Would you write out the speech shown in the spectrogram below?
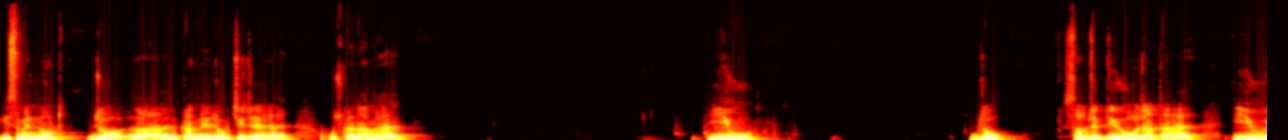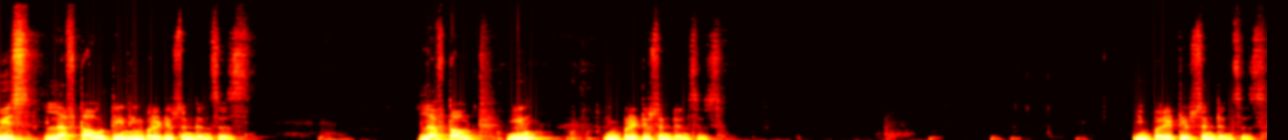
इसमें नोट जो करने योग चीज़ें हैं, उसका नाम है यू जो सब्जेक्ट यू हो जाता है you is left out in imperative sentences left out in imperative sentences imperative sentences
